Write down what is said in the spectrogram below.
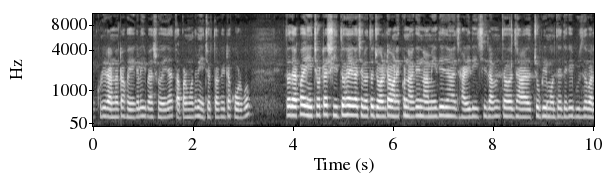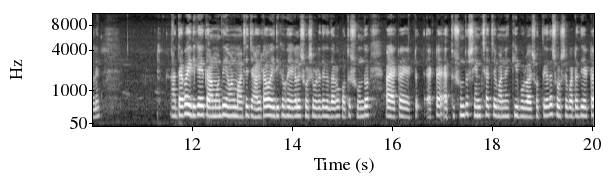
এক্ষুনি রান্নাটা হয়ে গেলেই ব্যাস হয়ে যায়। তারপর মধ্যে আমি এঁচোড় তরকারিটা করব। তো দেখো, এই এঁচোড়টা সিদ্ধ হয়ে গেছিল, তো জলটা অনেকক্ষণ আগে নামিয়ে দিয়ে ঝাড়িয়ে দিয়েছিলাম, তো চুবড়ির মধ্যে দেখেই বুঝতে পারলে। আর দেখো, এদিকে তার মধ্যেই আমার মাছের ঝালটাও এদিকে হয়ে গেলে সর্ষে বাটা দেখে, দেখো কত সুন্দর। আর একটা একটা একটা এত সুন্দর সেন্ট ছাড়ছে মানে কি বলব, আর সত্যি কথা সর্ষে বাটা দিয়ে একটা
